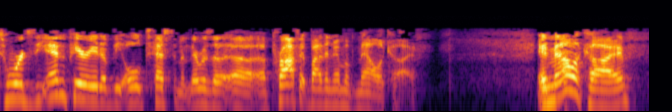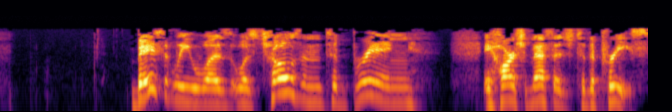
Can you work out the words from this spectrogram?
towards the end period of the Old Testament, there was a, a prophet by the name of Malachi. And Malachi basically was was chosen to bring a harsh message to the priests.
